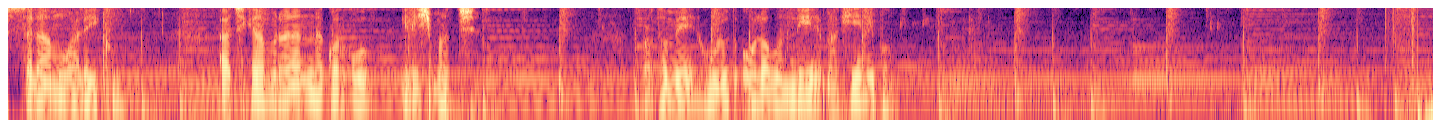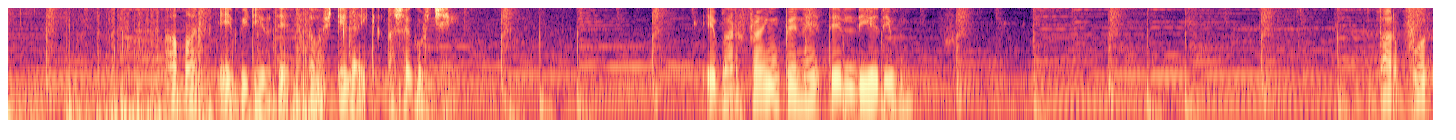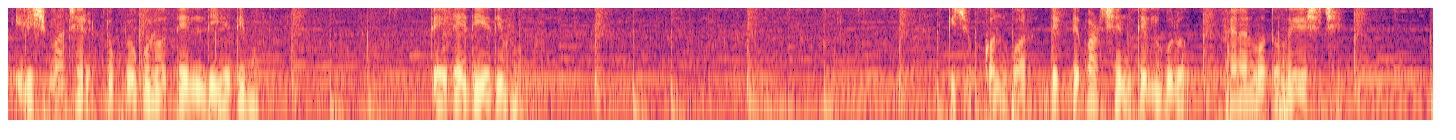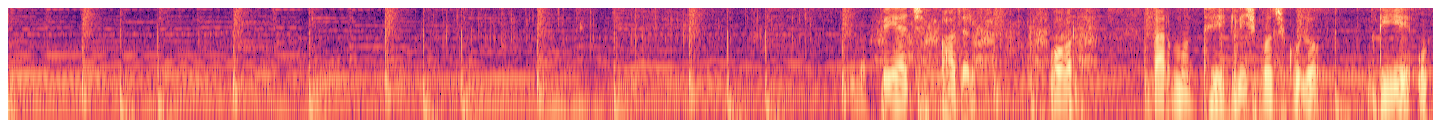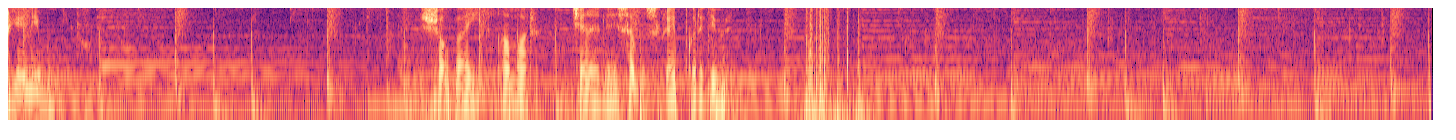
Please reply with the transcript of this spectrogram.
আসসালামু আলাইকুম। আজকে আমরা রান্না করব ইলিশ মাছ। প্রথমে হলুদ ও লবণ দিয়ে মাখিয়ে নিব। আমার এই ভিডিওতে দশটি লাইক আশা করছি। এবার ফ্রাইং প্যানে তেল দিয়ে দিব। তারপর ইলিশ মাছের টুকরোগুলো তেল দিয়ে দিব। তেলে দিয়ে দিব। কিছুক্ষণ পর দেখতে পাচ্ছেন তেলগুলো ফ্যানের মতো হয়ে এসেছে। পেঁয়াজ ভাজার পর তার মধ্যে ইলিশ মাছগুলো দিয়ে উঠিয়ে নিব। সবাই আমার চ্যানেলে সাবস্ক্রাইব করে দিবেন।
